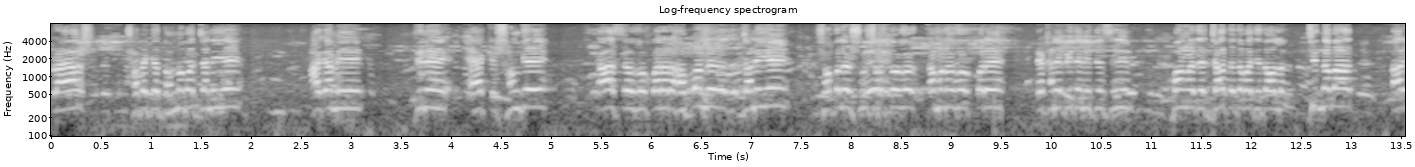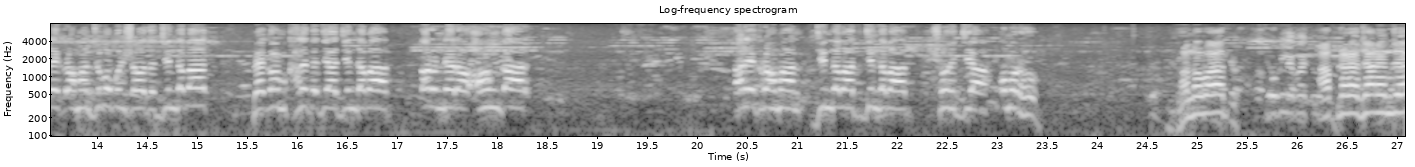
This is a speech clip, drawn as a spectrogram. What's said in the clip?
প্রয়াস। সবাইকে ধন্যবাদ জানিয়ে আগামী দিনে এক সঙ্গে কাজ করার আহ্বান জানিয়ে সকলের সুস্বাস্থ্য কামনা করে এখানে বিদায় নিতেছি। বাংলাদেশ জাতীয়তাবাদী দল জিন্দাবাদ, তারেক রহমান যুব পরিষদ জিন্দাবাদ, বেগম খালেদা জিয়া জিন্দাবাদ, তরুণের অহংকার, তারেক রহমান জিন্দাবাদ জিন্দাবাদ, শহীদ জিয়া, অমর হোক। ধন্যবাদ। আপনারা জানেন যে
